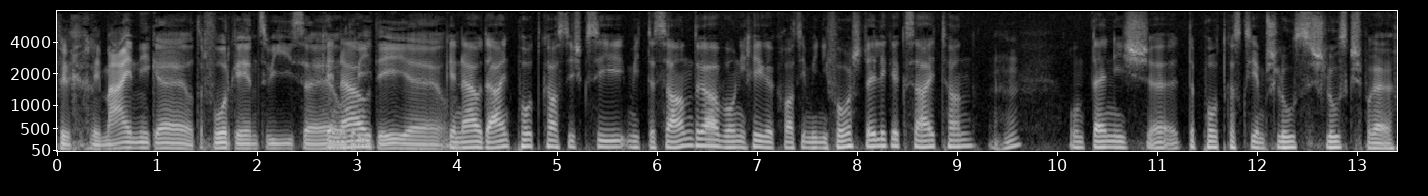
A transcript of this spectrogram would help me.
vielleicht ein bisschen Meinungen oder Vorgehensweisen genau, oder Ideen. Genau, der eine Podcast war mit der Sandra, wo ich ihr quasi meine Vorstellungen gesagt habe. Mhm. Und dann war äh, der Podcast am Schluss, Schlussgespräch.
